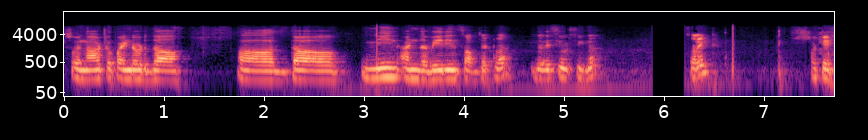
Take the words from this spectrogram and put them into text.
So now to find out the uh, the mean and the variance of that one, the received signal. So right. Okay,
